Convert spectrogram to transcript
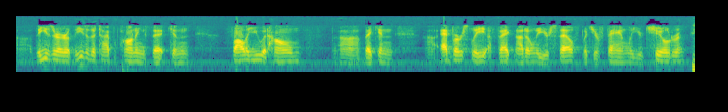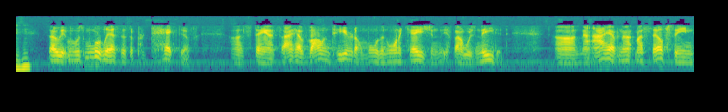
Uh, these are these are the type of hauntings that can follow you at home. Uh, they can uh, adversely affect not only yourself but your family, your children. Mm-hmm. So it was more or less as a protective uh, stance. I have volunteered on more than one occasion if I was needed. Uh, now, I have not myself seen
